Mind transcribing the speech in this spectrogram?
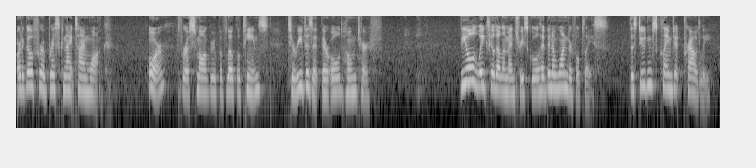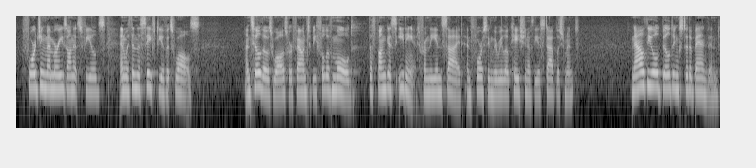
or to go for a brisk nighttime walk, or, for a small group of local teens, to revisit their old home turf. The old Wakefield Elementary School had been a wonderful place. The students claimed it proudly, forging memories on its fields and within the safety of its walls, until those walls were found to be full of mold, the fungus eating it from the inside and forcing the relocation of the establishment. Now the old building stood abandoned,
